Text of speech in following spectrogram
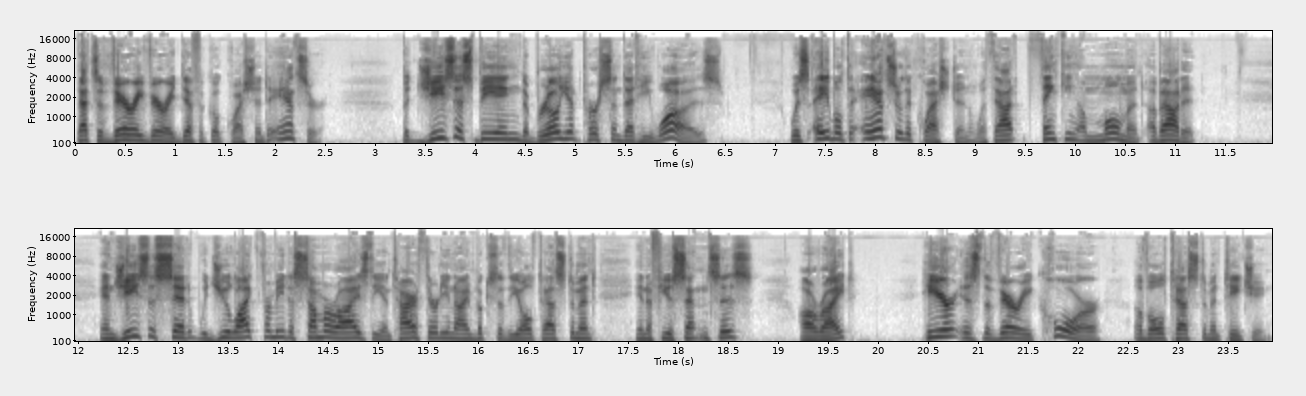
That's a very, very difficult question to answer. But Jesus, being the brilliant person that he was, was able to answer the question without thinking a moment about it. And Jesus said, Would you like for me to summarize the entire 39 books of the Old Testament in a few sentences? All right. Here is the very core of Old Testament teaching.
